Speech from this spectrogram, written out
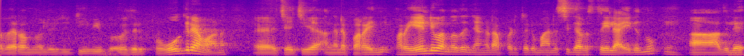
വേറെ ഒന്നുമില്ല ഒരു ടി വി ഇതൊരു പ്രോഗ്രാമാണ്. ചേച്ചിയെ അങ്ങനെ പറഞ്ഞ് പറയേണ്ടി വന്നത് ഞങ്ങളുടെ അപ്പോഴത്തെ ഒരു മാനസികാവസ്ഥയിലായിരുന്നു. അതിൽ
